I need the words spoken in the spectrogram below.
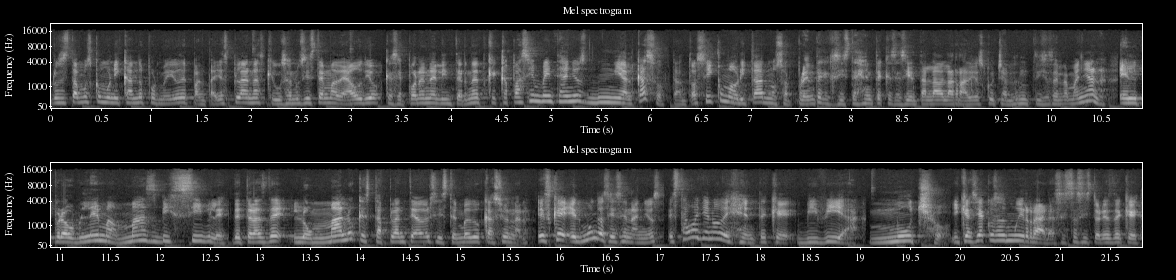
Nos estamos comunicando por medio de pantallas planas que usan un sistema de audio que se pone en el Internet que capaz en 20 años ni al caso. Tanto así como ahorita nos sorprende que existe gente que se sienta al lado de la radio escuchando noticias en la mañana. El problema más visible detrás de lo malo que está planteado el sistema educacional es que el mundo hace 100 años estaba lleno de gente que vivía mucho y que hacía cosas muy raras. Estas historias de que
